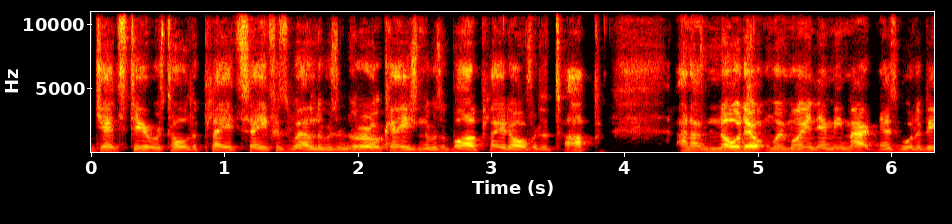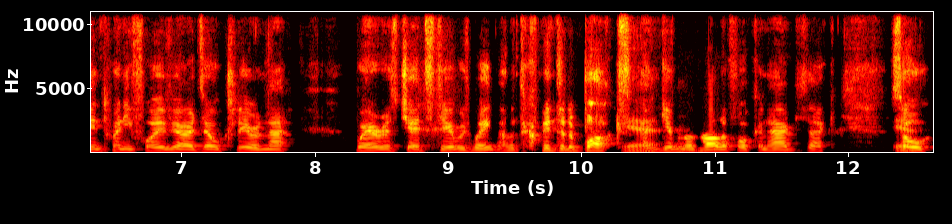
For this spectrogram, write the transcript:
Jed Steer was told to play it safe as well. There was another occasion there was a ball played over the top, and I've no doubt in my mind Emmy Martinez would have been 25 yards out clearing that, whereas Jed Steer was waiting on it to go into the box Yeah. and giving us all a fucking heart attack. So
